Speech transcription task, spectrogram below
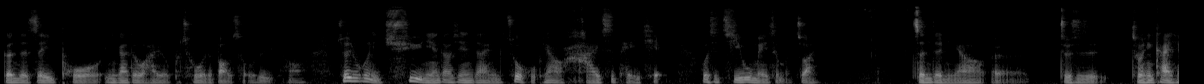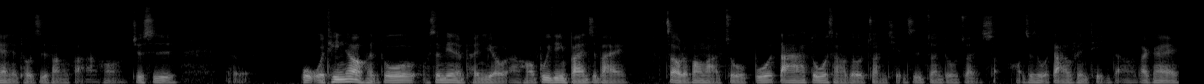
跟着这一波，应该都还有不错的报酬率，哈。所以如果你去年到现在你做股票还是赔钱。或是几乎没怎么赚，真的你要呃，就是重新看一下你的投资方法哈，就是呃，我我听到很多我身边的朋友然后不一定百分之百照我的方法做，不过大家多少都有赚钱，只是赚多赚少哦，这是我大部分听到，大概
